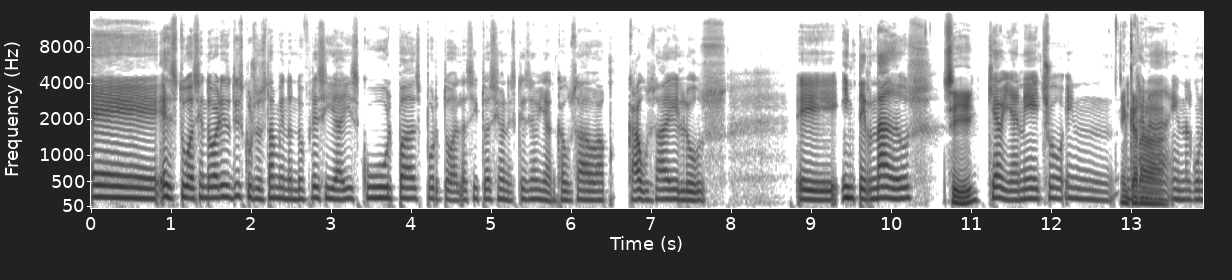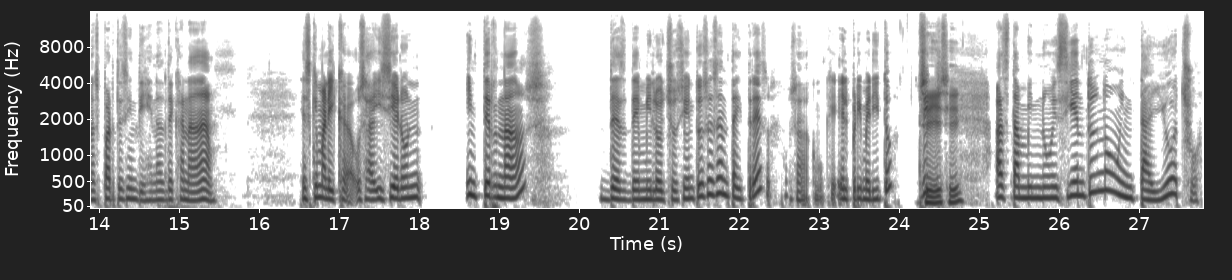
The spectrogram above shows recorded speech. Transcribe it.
Eh, estuvo haciendo varios discursos también donde ofrecía disculpas por todas las situaciones que se habían causado a causa de los eh, internados sí, que habían hecho en, En Canadá. en algunas partes indígenas de Canadá. Es que, marica, o sea, hicieron internados desde 1863, o sea, como que el primerito, sí, sí. hasta 1998.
